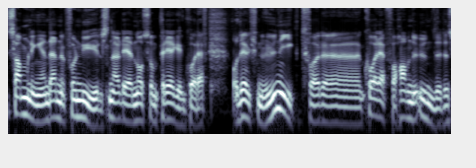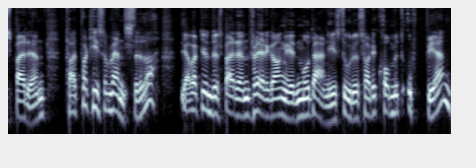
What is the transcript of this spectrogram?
samlingen, denne fornyelsen, er det noe som preger KrF. Og det er jo ikke noe unikt for eh, KrF å havne under sperren. Ta et parti som Venstre, da. De har vært under sperren flere ganger i den moderne historien, så har de kommet opp igjen.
